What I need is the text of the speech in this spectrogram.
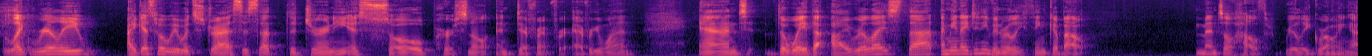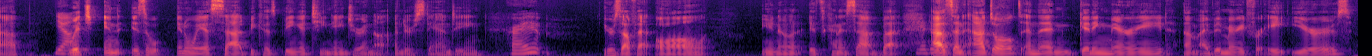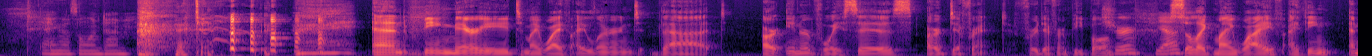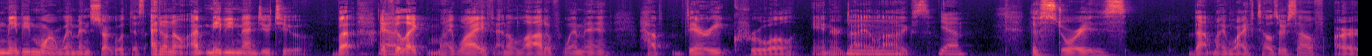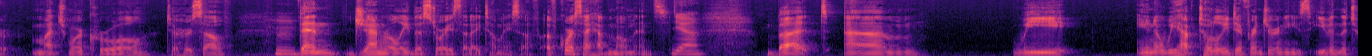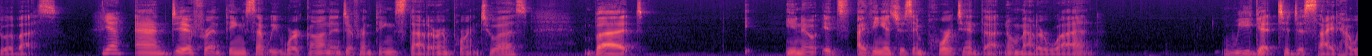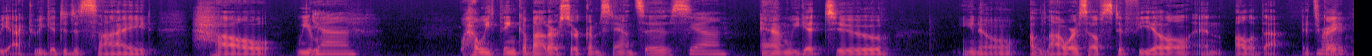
like, really, I guess what we would stress is that the journey is so personal and different for everyone. And the way that I realized that, I mean, I didn't even really think about mental health really growing up. Yeah. Which in, is a, in a way is sad because being a teenager and not understanding Right? yourself at all you know it's kind of sad but as an adult and then getting married um, i've been married for eight years Dang, that's a long time. and being married to my wife i learned that our inner voices are different for different people Sure, yeah. so like my wife i think and maybe more women struggle with this i don't know I, maybe men do too but i feel like my wife and a lot of women have very cruel inner Mm. dialogues Yeah. the stories that my wife tells herself are much more cruel to herself than generally the stories that I tell myself. Of course, I have moments, Yeah. but um, we, you know, we have totally different journeys, even the two of us, Yeah. and different things that we work on and different things that are important to us. But, you know, it's, I think it's just important that no matter what, we get to decide how we act. We get to decide how we Yeah. How we think about our circumstances Yeah. and we get to you know allow ourselves to feel and all of that. It's great.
